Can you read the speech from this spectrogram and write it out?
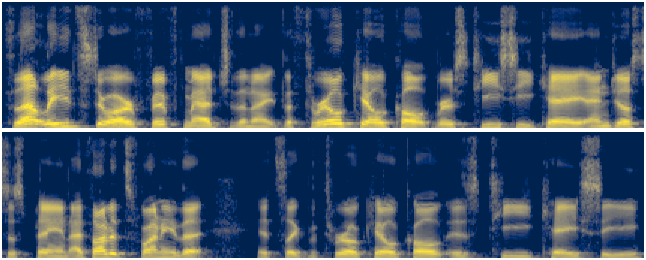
so that leads to our fifth match of the night: the Thrill Kill Cult versus TCK and Justice Pain. I thought it's funny that it's like the Thrill Kill Cult is TKC,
